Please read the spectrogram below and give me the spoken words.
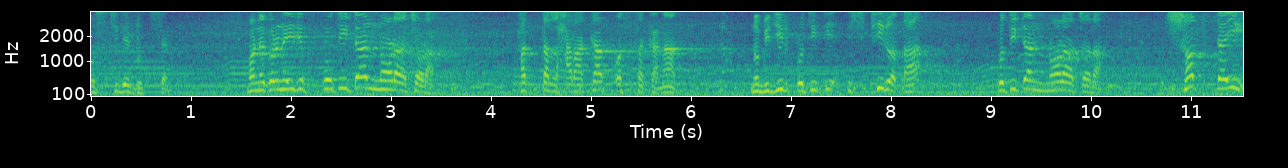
মসজিদে ঢুকছেন। মনে করেন এই যে প্রতিটা নড়াচড়া, হাত্তাল হারাকাত ওসাকানাত নবীজির প্রতিটি স্থিরতা, প্রতিটা নড়াচড়া, সবটাই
